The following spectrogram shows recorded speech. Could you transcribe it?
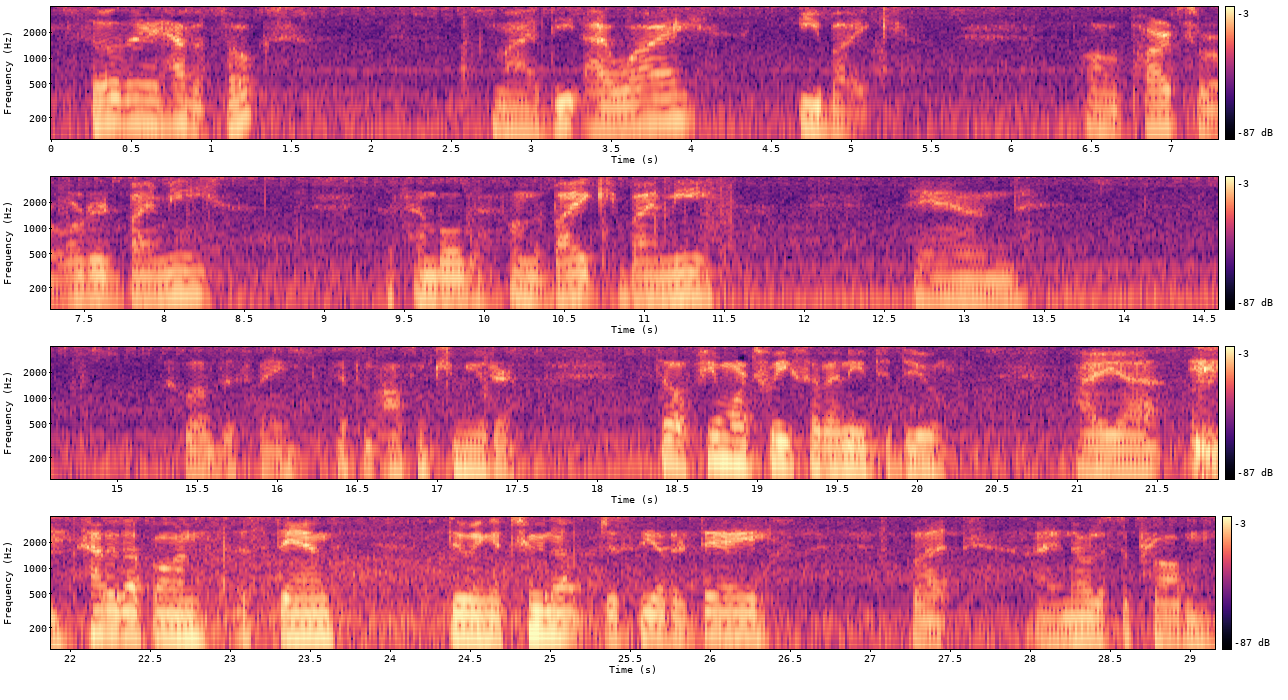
So there you have it folks. My DIY e-bike. All the parts were ordered by me, assembled on the bike by me, and I love this thing. It's an awesome commuter. Still a few more tweaks that I need to do. I uh, had it up on a stand doing a tune-up just the other day, but I noticed a problem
